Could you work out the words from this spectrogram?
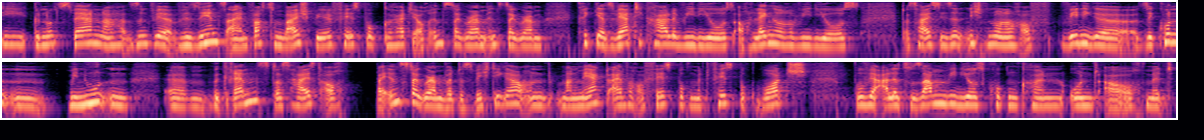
die genutzt werden. Da sind wir, wir sehen es einfach. Zum Beispiel, Facebook gehört ja auch Instagram. Instagram kriegt jetzt vertikale Videos, auch längere Videos. Das heißt, sie sind nicht nur noch auf wenige Sekunden, Minuten ähm, begrenzt. Das heißt, auch bei Instagram wird es wichtiger und man merkt einfach auf Facebook mit Facebook Watch, wo wir alle zusammen Videos gucken können und auch mit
